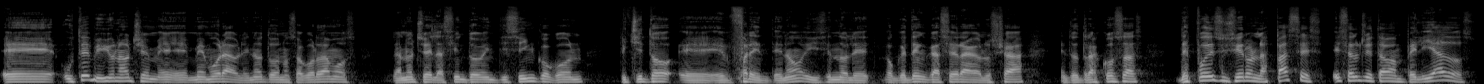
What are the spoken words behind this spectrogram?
Eh, usted vivió una noche eh, memorable, ¿no? Todos nos acordamos la noche de la 125 con Pichetto eh, enfrente, ¿no? Y diciéndole lo que tenga que hacer, hágalo ya, entre otras cosas. Después de eso hicieron las paces. Esa noche estaban peleados.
